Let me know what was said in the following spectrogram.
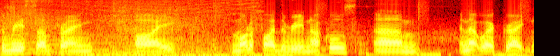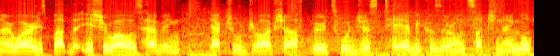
The rear subframe, I modified the rear knuckles. Um, and that worked great, no worries. But the issue I was having, the actual drive shaft boots would just tear because they're on such an angle.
